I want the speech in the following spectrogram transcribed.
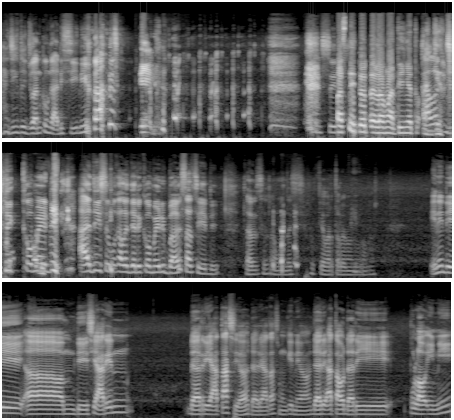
Anjing tujuanku nggak di sini. Maksud- Pasti itu dalam hatinya tuh kalau jadi komedi anjing semua kalau jadi komedi bangsat sih ini. Oke Bartolomeo ini di em, disiarin dari atas ya dari atas mungkin ya. Dari atau dari pulau ini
